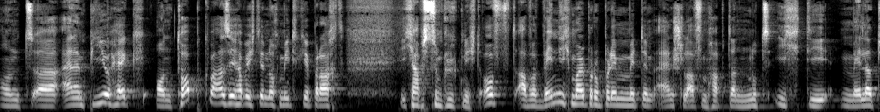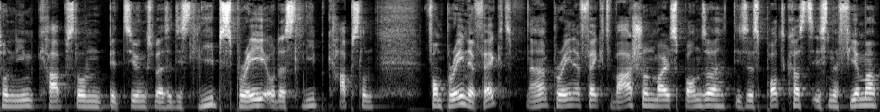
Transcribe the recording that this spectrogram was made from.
Und äh, einen Biohack on top quasi habe ich dir noch mitgebracht. Ich habe es zum Glück nicht oft, aber wenn ich mal Probleme mit dem Einschlafen habe, dann nutze ich die Melatonin-Kapseln beziehungsweise die Sleep Spray oder Sleep-Kapseln vom Brain Effect. Ja, Brain Effect war schon mal Sponsor dieses Podcasts, ist eine Firma,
